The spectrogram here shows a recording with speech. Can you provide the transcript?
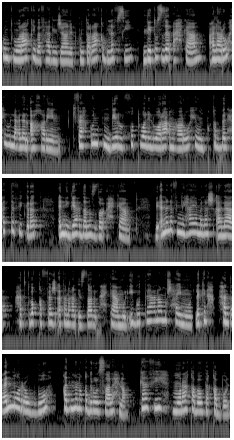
كنت مراقبة في هذا الجانب. كنت أراقب نفسي اللي تصدر أحكام على روحي ولا على الآخرين. كيفاه كنت ندير الخطوة للوراء مع روحي ونتقبل حتى فكرة أني قاعدة نصدر أحكام. لأننا في النهاية مناش آلات. حتتوقف فجأة عن إصدار الأحكام والإيجو تاعنا مش حيموت. لكن حنتعلموا نروضوه قد ما نقدروا لصالحنا. كان فيه مراقبة وتقبل.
